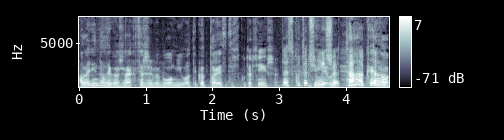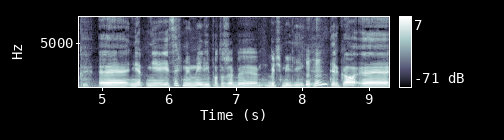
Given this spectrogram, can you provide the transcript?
Ale nie dlatego, że chcę, żeby było miło, tylko to jest też skuteczniejsze. To jest skuteczniejsze. Musimy- Tak, Okej, tak. no, e, nie, nie jesteśmy mili po to, żeby być mili, Mhm. tylko e,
